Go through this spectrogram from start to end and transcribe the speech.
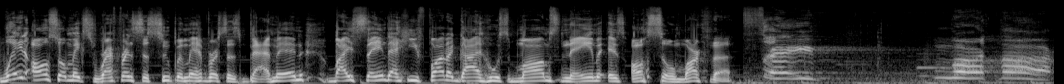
Wade also makes reference to Superman versus Batman by saying that he fought a guy whose mom's name is also Martha. Save Martha!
